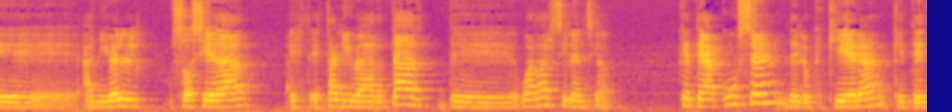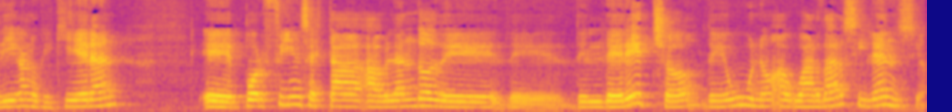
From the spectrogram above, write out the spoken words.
eh, a nivel sociedad est- esta libertad de guardar silencio. Que te acusen de lo que quieran, que te digan lo que quieran. Eh, por fin se está hablando de- del derecho de uno a guardar silencio.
